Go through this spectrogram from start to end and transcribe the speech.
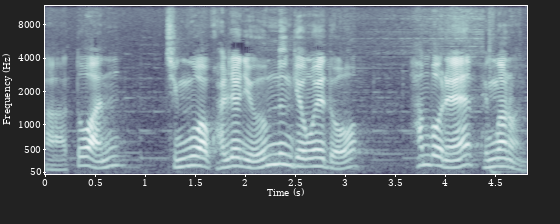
아, 또한 직무와 관련이 없는 경우에도 한 번에 100만 원,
